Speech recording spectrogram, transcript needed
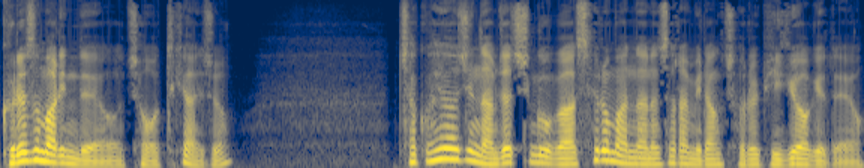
그래서 말인데요. 저 어떻게 하죠? 자꾸 헤어진 남자친구가 새로 만나는 사람이랑 저를 비교하게 돼요.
